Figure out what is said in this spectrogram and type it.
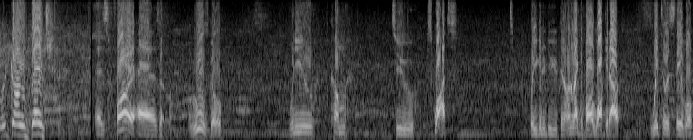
We're going bench. As far as rules go, when you come to squats, what you're gonna do, you're gonna unrack the bar, walk it out, wait till it's stable.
